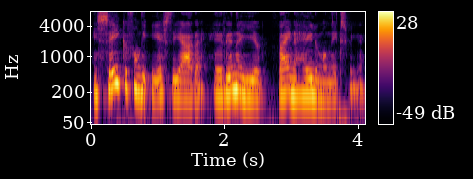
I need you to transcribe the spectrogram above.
En zeker van die eerste jaren herinner je je bijna helemaal niks meer.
